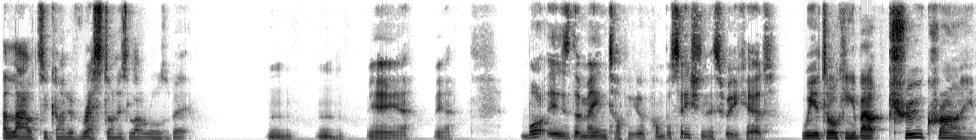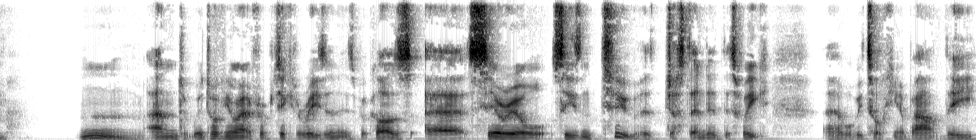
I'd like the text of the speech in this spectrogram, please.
allowed to kind of rest on his laurels a bit. Mm, mm, yeah, yeah, yeah. What is the main topic of conversation this week, Ed? We are talking about true crime. Mm, and we're talking about it for a particular reason. Is because uh, Serial season two has just ended this week. Uh, we'll be talking about the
